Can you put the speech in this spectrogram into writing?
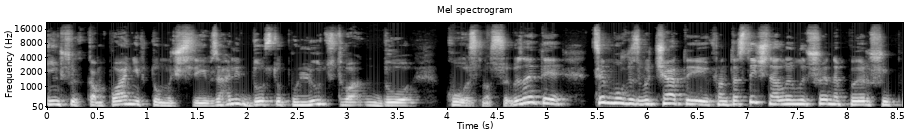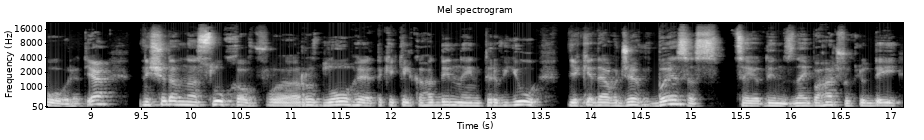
інших компаній, в тому числі і взагалі доступу людства до космосу. Ви знаєте, це може звучати фантастично, але лише на перший погляд. Я нещодавно слухав розлоги таке кількагодинне інтерв'ю, яке дав Джеф Безос. Це один з найбагатших людей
